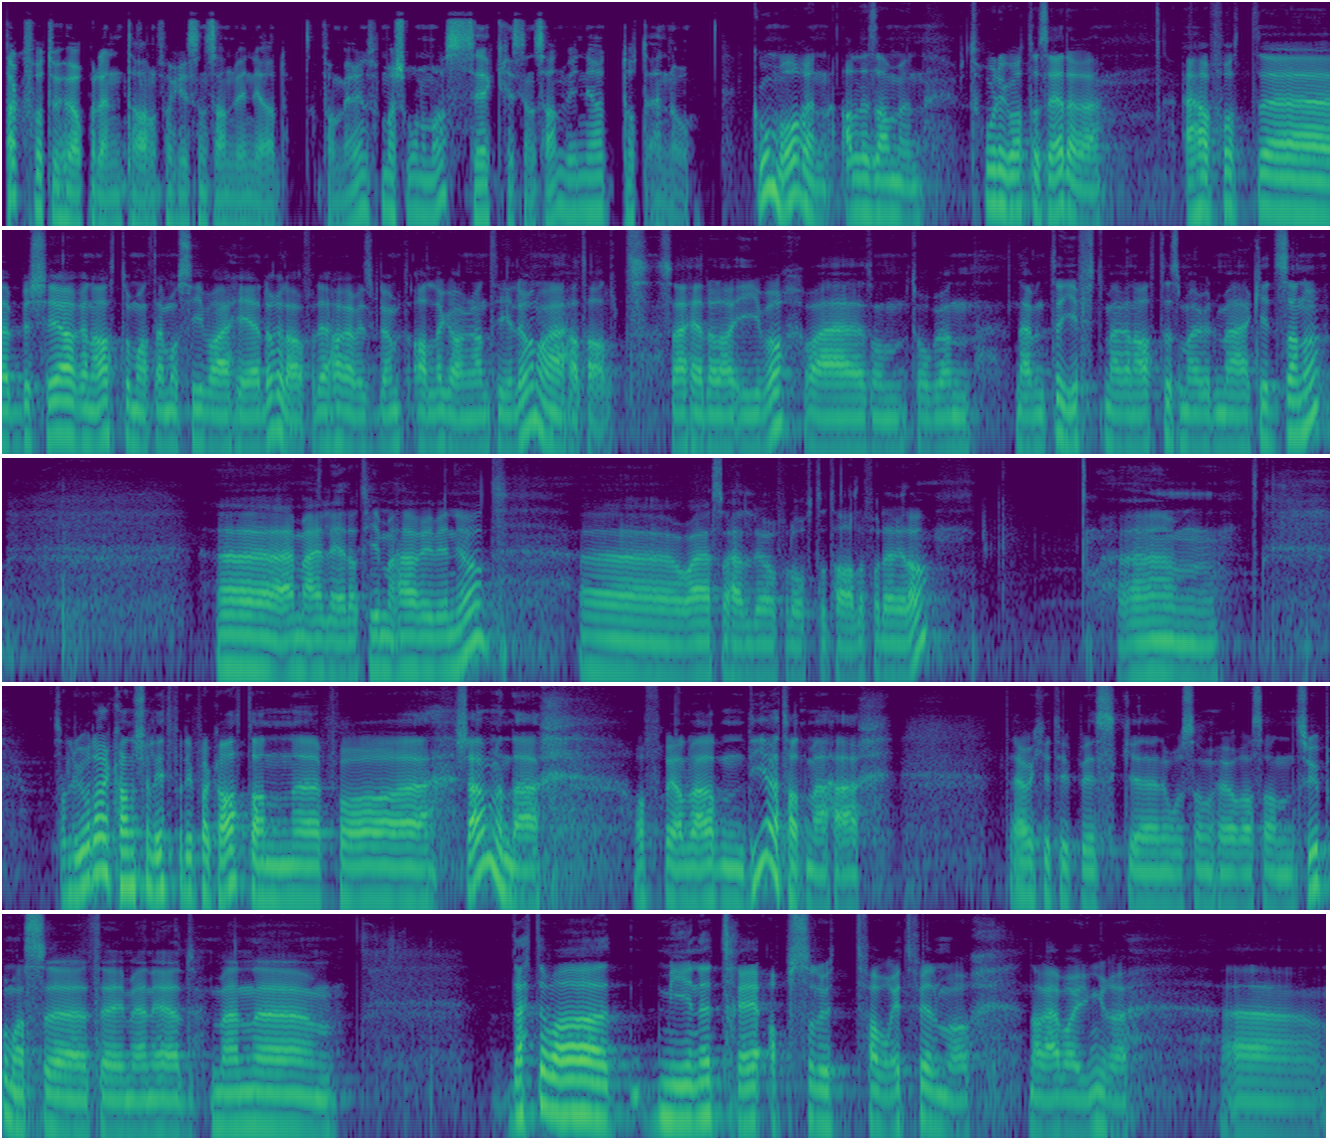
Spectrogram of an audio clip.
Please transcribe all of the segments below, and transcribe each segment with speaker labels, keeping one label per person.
Speaker 1: Takk for at du hører på denne talen fra Kristiansand Vinjard. For mer informasjon om oss, se kristiansandvinjard.no.
Speaker 2: God morgen, alle sammen. Utrolig godt å se dere. Jeg har fått uh, beskjed av Renate om at jeg må si hva jeg heter i dag. For det har jeg visst glemt alle gangene tidligere når jeg har talt. Så jeg heter da Ivar, og jeg er, som Torbjørn nevnte, gift med Renate, som er ute med kidsa nå. Uh, jeg er med i lederteamet her i Vinjard, uh, og jeg er så heldig å få lov til å tale for dere i dag. Så lurer dere kanskje litt på de plakatene på skjermen der. Hvorfor i all verden de er tatt med her? Det er jo ikke typisk eh, noe som hører sånn supermasse til i menighet. Men uh, dette var mine tre absolutt favorittfilmer når jeg var yngre. Uh,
